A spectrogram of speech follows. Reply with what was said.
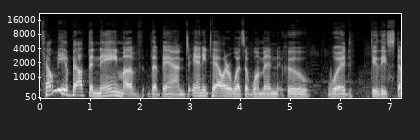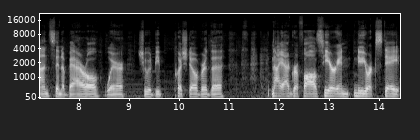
Tell me about the name of the band. Annie Taylor was a woman who would do these stunts in a barrel where she would be pushed over the Niagara Falls here in New York State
